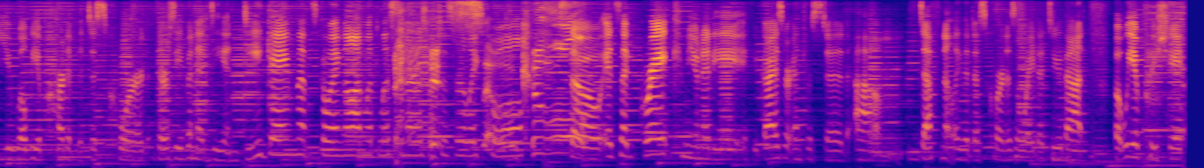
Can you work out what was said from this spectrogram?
you will be a part of the Discord. There's even a D&D game that's going on with listeners, which is really so cool. cool. So it's a great community. If you guys are interested, um, definitely the Discord is a way to do that. But we appreciate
